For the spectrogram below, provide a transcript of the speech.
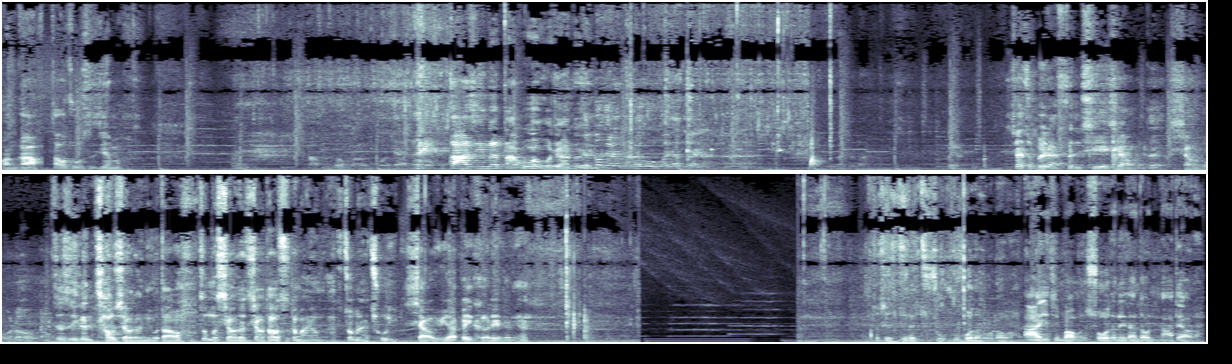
广告招租时间吗？哎呀，打不过我们国家队，扎心的打不过国家队怎。么可能打得过国家队呢？嗯，没有现在准备来分切一下我们的小螺肉，这是一根超小的牛刀，这么小的小刀是干嘛用的？它专门来处理小鱼啊、贝壳类的。你看，这其实就是煮不过的螺肉，阿姨已经把我们所有的内脏都拿掉了。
